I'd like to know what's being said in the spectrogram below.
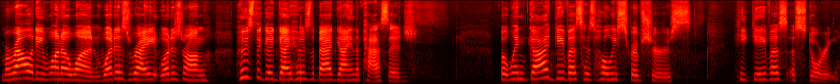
morality 101 what is right, what is wrong, who's the good guy, who's the bad guy in the passage. But when God gave us his holy scriptures, he gave us a story.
